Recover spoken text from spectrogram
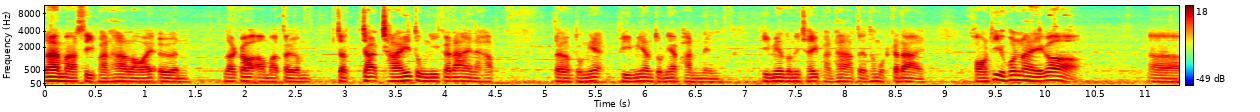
ได้มา 4,500 เอิร์นแล้วก็เอามาเติมจะจะใช้ตรงนี้ก็ได้นะครับ เติมตรงเนี้ยพรีเมียมตรงเนี้ยพันหนึ่งพรีเมียมตรงนี้ใช้พันห้าเติมทั้งหมดก็ได้ ของที่อยู่ข้างในก็อ่า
